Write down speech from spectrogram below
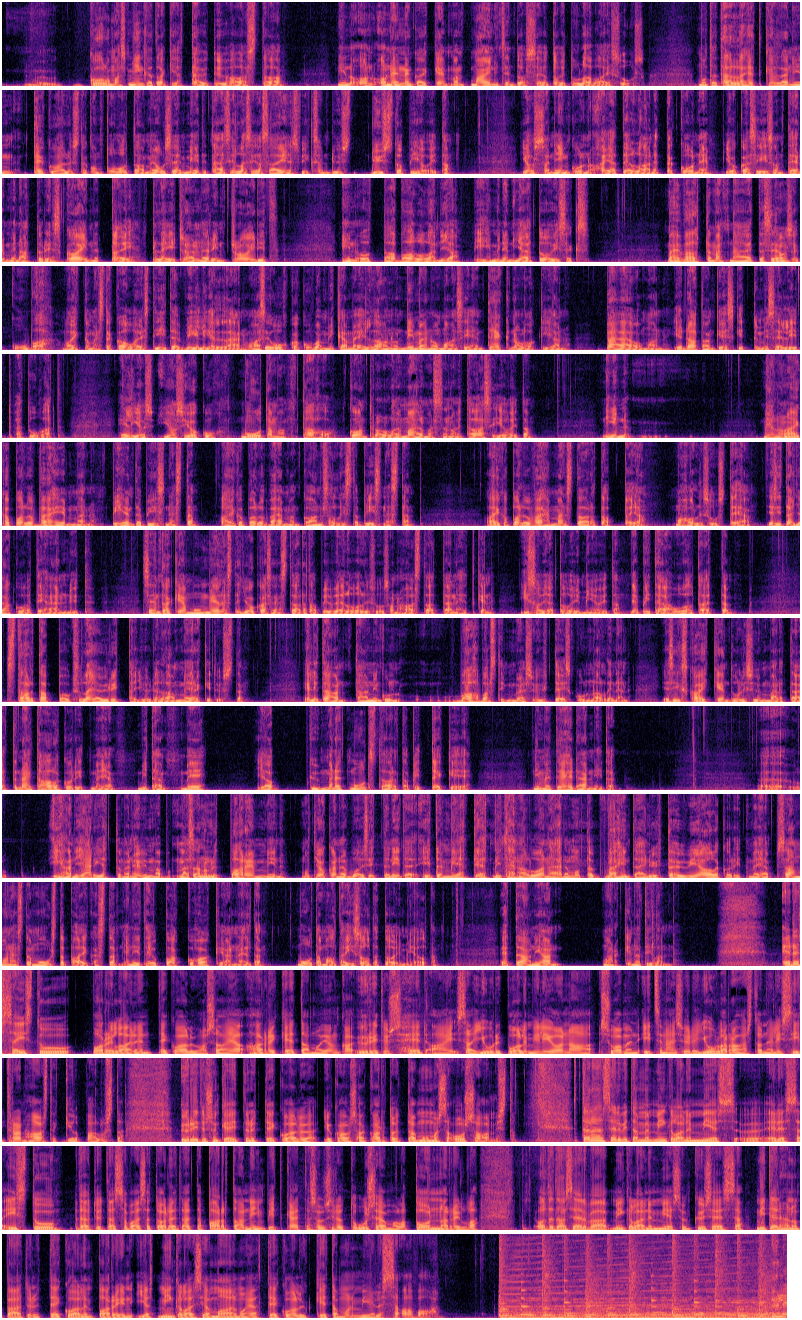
kolmas, minkä takia täytyy haastaa – niin on, on ennen kaikkea, mä mainitsin tuossa jo toi tulevaisuus. Mutta tällä hetkellä niin tekoälystä kun puhutaan, me usein mietitään sellaisia science fiction dystopioita, jossa niin kuin ajatellaan, että kone, joka siis on Terminaattorin Skynet tai Blade Runnerin droidit, niin ottaa vallan ja ihminen jää toiseksi. Mä en välttämättä näe, että se on se kuva, vaikka me sitä kauheasti itse viljellään, vaan se uhkakuva, mikä meillä on, on nimenomaan siihen teknologian, pääoman ja datan keskittymiseen liittyvät uhat. Eli jos, jos joku muutama taho kontrolloi maailmassa noita asioita, niin meillä on aika paljon vähemmän pientä bisnestä, aika paljon vähemmän kansallista bisnestä, aika paljon vähemmän startuppeja mahdollisuus tehdä ja sitä jakoa tehdään nyt. Sen takia mun mielestä jokaisen startupin velvollisuus on haastaa tämän hetken isoja toimijoita ja pitää huolta, että startuppauksella ja yrittäjyydellä on merkitystä. Eli tämä on, tämä on niin kuin vahvasti myös yhteiskunnallinen. Ja siksi kaikkien tulisi ymmärtää, että näitä algoritmeja, mitä me ja kymmenet muut startupit tekee, niin me tehdään niitä ö, ihan järjettömän hyvin. Mä, mä sanon nyt paremmin, mutta jokainen voi sitten itse miettiä, että miten haluaa nähdä, mutta vähintään yhtä hyviä algoritmeja saa monesta muusta paikasta ja niitä ei ole pakko hakea näiltä muutamalta isolta toimijalta. Että tämä on ihan markkinatilanne. Edessä istuu porilainen tekoälyosaaja Harri Ketamo, jonka yritys HeadEye sai juuri puoli miljoonaa Suomen itsenäisyyden juhlarahaston eli Sitran haastekilpailusta. Yritys on kehittänyt tekoälyä, joka osaa kartoittaa muun muassa osaamista. Tänään selvitämme, minkälainen mies edessä istuu. Täytyy tässä vaiheessa todeta, että parta on niin pitkä, että se on sidottu useammalla ponnarilla. Otetaan selvää, minkälainen mies on kyseessä, miten hän on päätynyt tekoälyn pariin ja minkälaisia maailmoja tekoäly Ketamon mielessä avaa.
